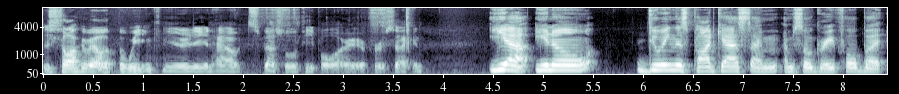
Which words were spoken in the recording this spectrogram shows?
just talk about the Wheaton community and how special the people are here for a second. Yeah, you know, doing this podcast, I'm I'm so grateful, but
